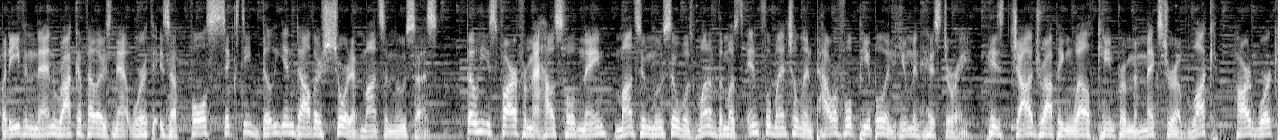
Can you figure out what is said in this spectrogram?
But even then, Rockefeller's net worth is a full $60 billion short of Mansa Musa's. Though he's far from a household name, Mansa Musa was one of the most influential and powerful people in human history. His jaw dropping wealth came from a mixture of luck, hard work,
